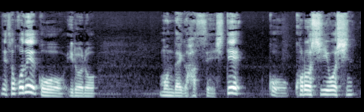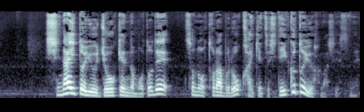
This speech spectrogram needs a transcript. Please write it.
で、そこで、こう、いろいろ問題が発生して、こう、殺しをし、しないという条件のもとで、そのトラブルを解決していくという話ですね。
